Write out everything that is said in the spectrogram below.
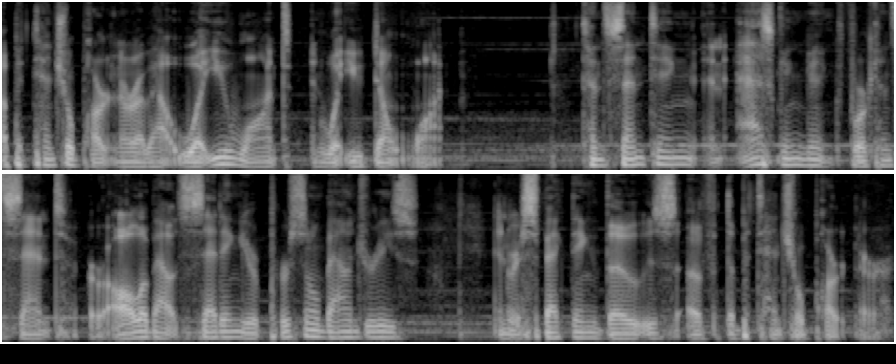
a potential partner about what you want and what you don't want. Consenting and asking for consent are all about setting your personal boundaries and respecting those of the potential partner.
